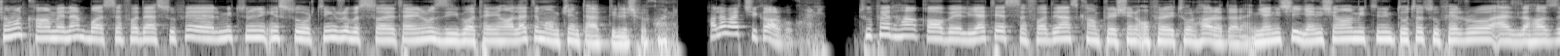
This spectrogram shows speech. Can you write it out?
شما کاملا با استفاده از tuple می‌تونید این sorting رو به ساده ترین و زیباترین حالت ممکن تبدیلش بکنید. حالا باید چیکار بکنیم؟ tuple ها قابلیت استفاده از comparison operator ها رو دارن. یعنی چی؟ یعنی شما می‌تونید دو تا tuple رو از لحاظ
